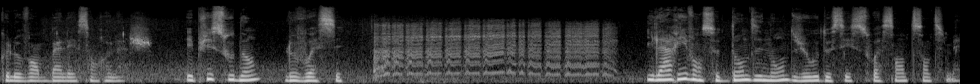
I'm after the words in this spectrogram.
que le vent balaie sans relâche. Et puis soudain, le voici. Il arrive en se dandinant du haut de ses 60 cm.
